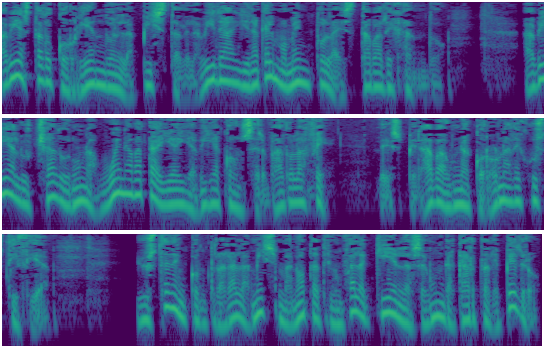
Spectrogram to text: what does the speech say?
había estado corriendo en la pista de la vida y en aquel momento la estaba dejando había luchado en una buena batalla y había conservado la fe. Le esperaba una corona de justicia. Y usted encontrará la misma nota triunfal aquí en la segunda carta de Pedro,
